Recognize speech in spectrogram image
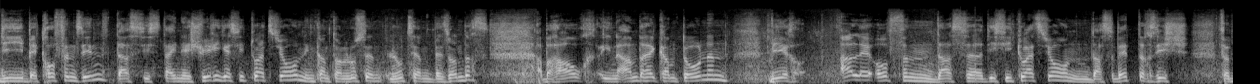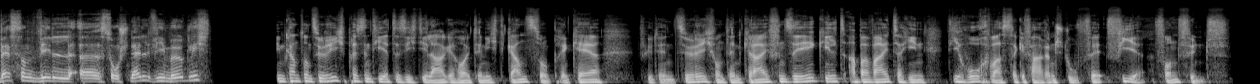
die betroffen sind. Das ist eine schwierige Situation, in Kanton Luzern, Luzern besonders, aber auch in anderen Kantonen. Wir alle hoffen, dass äh, die Situation, das Wetter sich verbessern will, äh, so schnell wie möglich. Im Kanton Zürich präsentierte sich die Lage heute nicht ganz so prekär. Für den Zürich und den Greifensee gilt aber weiterhin die Hochwassergefahrenstufe 4 von 5.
